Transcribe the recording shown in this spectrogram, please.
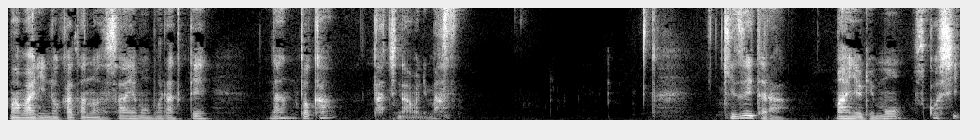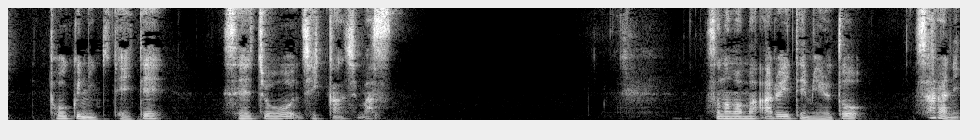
周りの方の支えももらって、なんとか立ち直ります。気づいたら、前よりも少し遠くに来ていて、成長を実感します。そのまま歩いてみると、さらに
